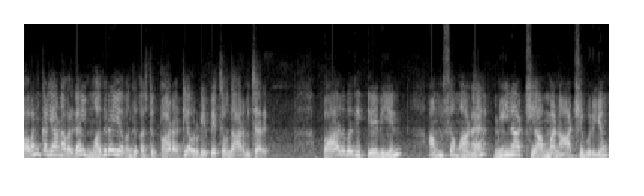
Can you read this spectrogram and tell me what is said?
பவன் கல்யாண் அவர்கள் மதுரையை வந்து ஃபஸ்ட்டு பாராட்டி அவருடைய பேச்சை வந்து ஆரம்பித்தார் பார்வதி தேவியின் அம்சமான மீனாட்சி அம்மன் ஆட்சி புரியும்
